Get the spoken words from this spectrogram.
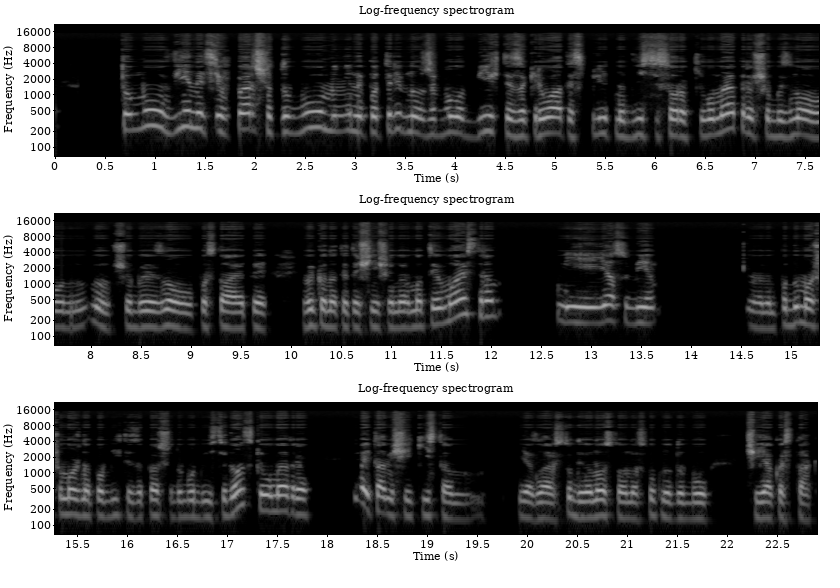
Тому в Вінниці в першу добу мені не потрібно вже було бігти, закривати спліт на 240 кілометрів, щоб знову ну, щоб знову поставити, виконати точніше норматив майстра. І я собі е, подумав, що можна побігти за першу добу 220 кілометрів, ну і там ще якісь там, я знаю, 190 на наступну добу, чи якось так.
